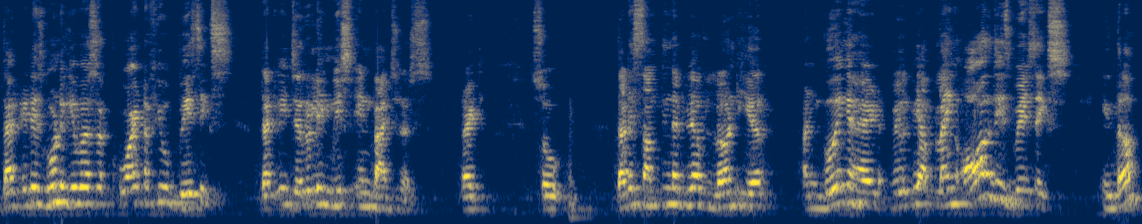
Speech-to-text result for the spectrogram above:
that it is going to give us a, quite a few basics that we generally miss in bachelor's, right? So that is something that we have learned here and going ahead we will be applying all these basics in the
